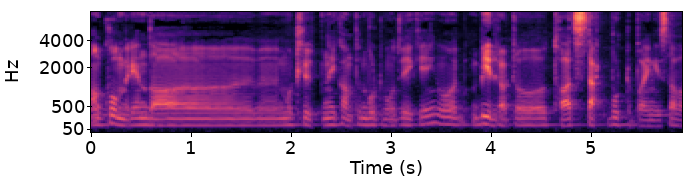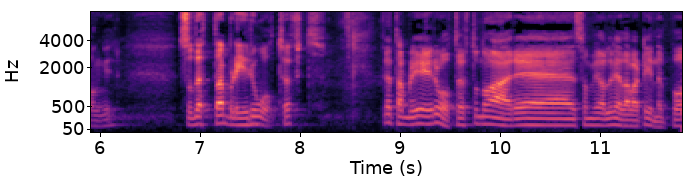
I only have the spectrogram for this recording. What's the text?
Han kommer inn da eh, mot slutten i kampen borte mot Viking og bidrar til å ta et sterkt bortepoeng i Stavanger. Så dette blir råtøft. Dette blir råtøft, og nå er det, som vi allerede har vært inne på,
